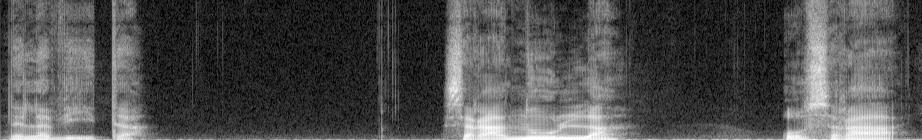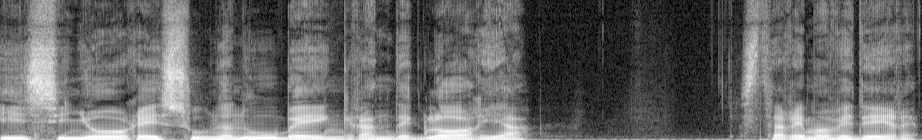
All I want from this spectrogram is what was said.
della vita. Sarà nulla? O sarà il Signore su una nube in grande gloria? Staremo a vedere.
